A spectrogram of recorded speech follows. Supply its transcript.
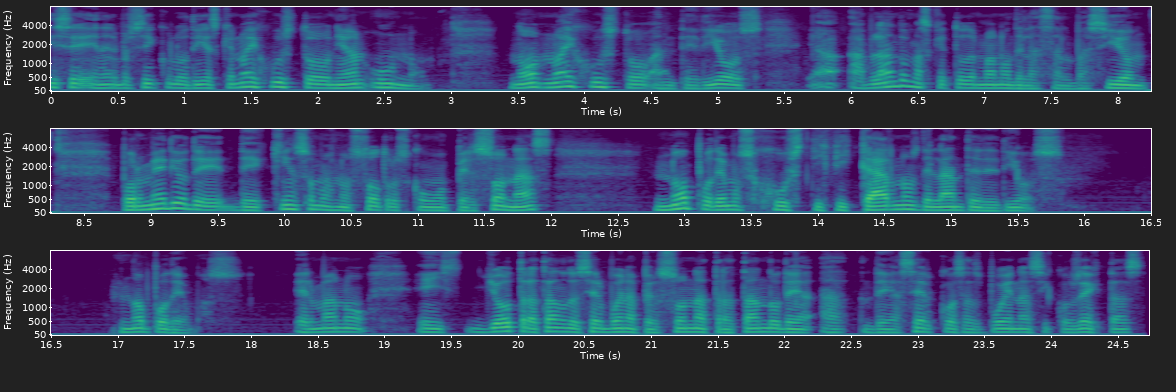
dice en el versículo 10 que no hay justo ni aun uno. No, no hay justo ante Dios. Hablando más que todo, hermano, de la salvación. Por medio de, de quién somos nosotros como personas, no podemos justificarnos delante de Dios. No podemos hermano, yo tratando de ser buena persona, tratando de, de, hacer cosas buenas y correctas,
